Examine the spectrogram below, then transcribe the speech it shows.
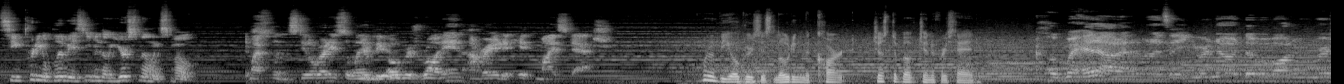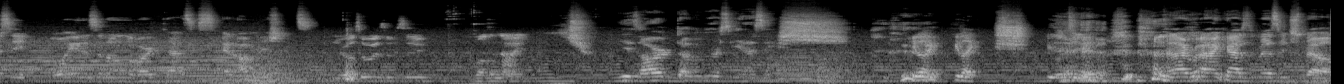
seem pretty oblivious, even though you're smelling smoke. Get my flint and steel ready, so whenever the ogres run in, I'm ready to hit my stash. One of the ogres is loading the cart just above Jennifer's head. I hook my head out at him and I mercy. Go aid us in all of our tasks and operations. You also wisdom save. Rolls a nine. He is our double mercy. And I say, Shh. He like he like shh. He looks at you. and I, and I cast a message spell.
